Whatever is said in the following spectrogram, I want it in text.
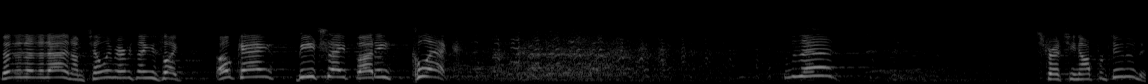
da da da da da, and I'm telling him everything. He's like, okay, be safe, buddy. Click. that was. Stretching opportunity.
